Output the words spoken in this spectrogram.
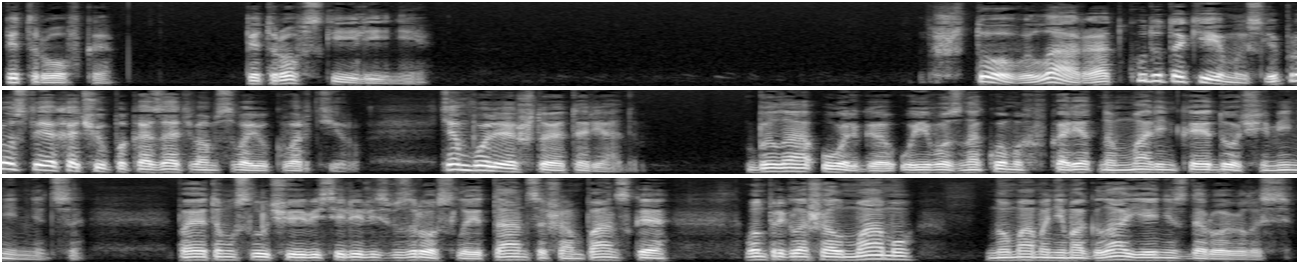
Петровка, Петровские линии. Что вы, Лара, откуда такие мысли? Просто я хочу показать вам свою квартиру. Тем более, что это рядом. Была Ольга, у его знакомых в каретном маленькая дочь, именинница. По этому случаю веселились взрослые, танцы, шампанское. Он приглашал маму, но мама не могла, ей не здоровилась.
